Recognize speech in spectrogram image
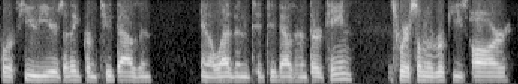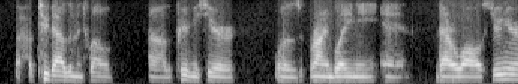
for a few years, I think from 2011 to 2013. It's where some of the rookies are. Uh, 2012, uh, the previous year was Ryan Blaney and Darrell Wallace Jr.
